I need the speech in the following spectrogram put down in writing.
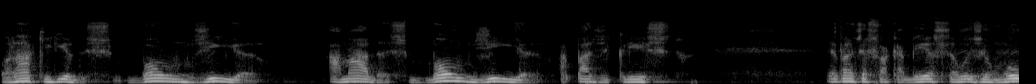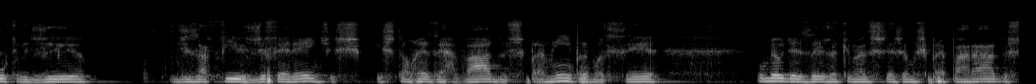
Olá, queridos, bom dia. Amadas, bom dia. A paz de Cristo. Levante a sua cabeça, hoje é um outro dia. Desafios diferentes estão reservados para mim e para você. O meu desejo é que nós estejamos preparados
